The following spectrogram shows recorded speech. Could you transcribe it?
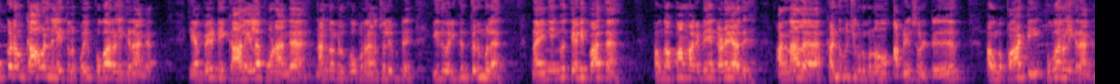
உக்கடம் காவல் நிலையத்தில் போய் புகார் அளிக்கிறாங்க. என் பேட்டி காலையில் போனாங்க நண்பர்கள் கூப்பிடுறாங்கன்னு சொல்லிவிட்டு இது வரைக்கும் திரும்பல. நான் எங்கெங்கோ தேடி பார்த்தேன். அவங்க அப்பா அம்மா கிட்டேயும் கிடையாது. அதனால கண்டுபிடிச்சி கொடுக்கணும் அப்படின்னு சொல்லிட்டு அவங்க பாட்டி புகார் அளிக்கிறாங்க.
